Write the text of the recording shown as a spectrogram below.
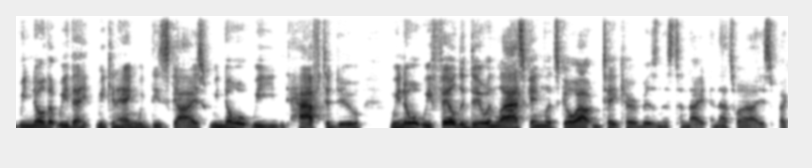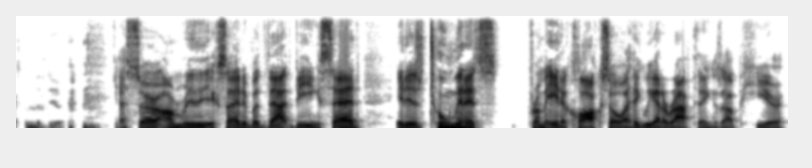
we know that we that we can hang with these guys. We know what we have to do. We know what we failed to do in last game. Let's go out and take care of business tonight, and that's what I expect them to do. Yes, sir. I'm really excited. But that being said, it is two minutes from eight o'clock, so I think we got to wrap things up here.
